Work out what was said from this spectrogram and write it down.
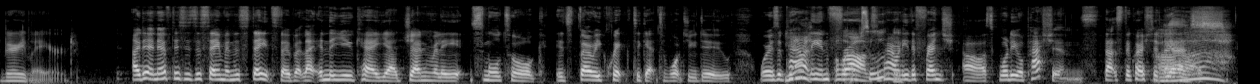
very layered. I don't know if this is the same in the States though, but like in the UK, yeah, generally small talk is very quick to get to what you do. Whereas apparently yeah. in oh, France, oh, apparently the French ask, what are your passions? That's the question they yes. ask.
